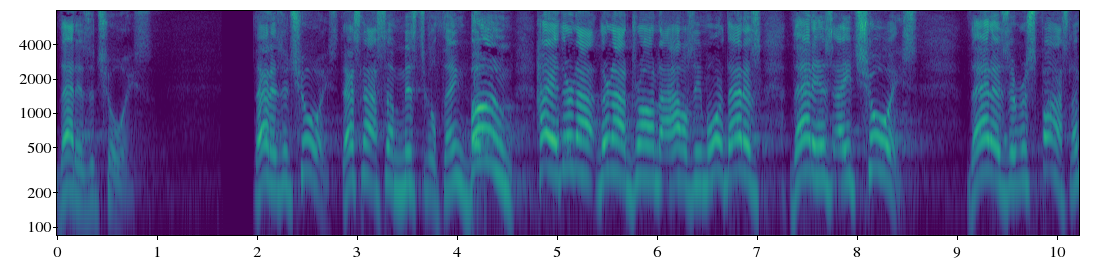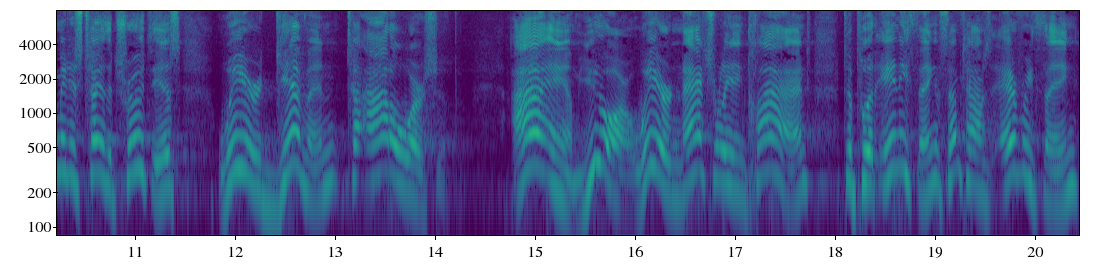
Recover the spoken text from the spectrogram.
that is a choice. That is a choice. That's not some mystical thing. Boom! Hey, they're not, they're not drawn to idols anymore. That is, that is a choice. That is a response. Let me just tell you the truth is we are given to idol worship. I am, you are, we are naturally inclined to put anything and sometimes everything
